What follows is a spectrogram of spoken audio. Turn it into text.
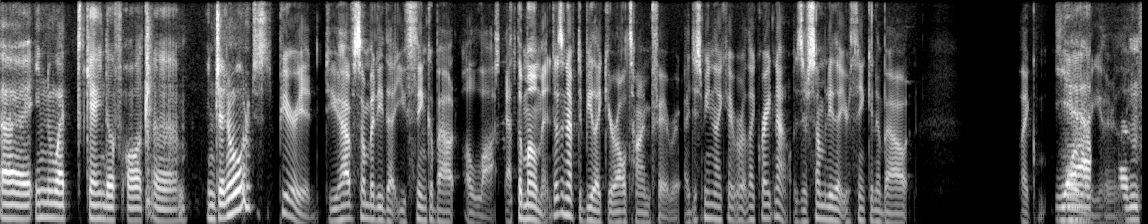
Uh, in what kind of art? Um, in general? Just period. Do you have somebody that you think about a lot at the moment? It doesn't have to be like your all time favorite. I just mean like like right now. Is there somebody that you're thinking about like more Yeah, regularly? Um,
